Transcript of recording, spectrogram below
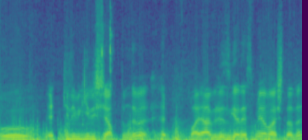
Oo, etkili bir giriş yaptım değil mi? Bayağı bir rüzgar esmeye başladı.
